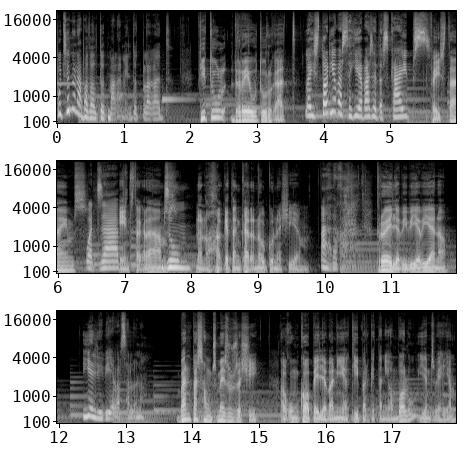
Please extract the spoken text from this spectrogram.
Potser no anava del tot malament, tot plegat. Títol reotorgat. La història va seguir a base de Skypes, FaceTimes, WhatsApp... Instagrams... Zoom. No, no, aquest encara no el coneixíem. Ah, d'acord. Però ella vivia a Viena. I ell vivia a Barcelona. Van passar uns mesos així. Algun cop ella venia aquí perquè tenia un bolo i ens vèiem.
